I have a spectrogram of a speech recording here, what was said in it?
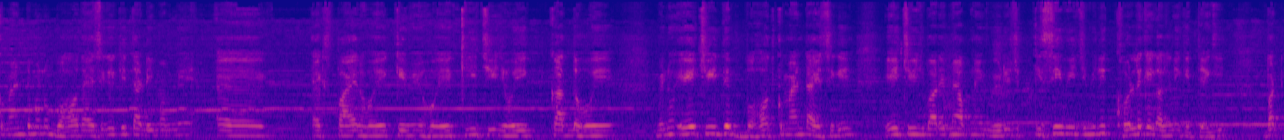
ਕਮੈਂਟ ਮੈਨੂੰ ਬਹੁਤ ਆਏ ਸੀਗੇ ਕਿ ਤੁਹਾਡੀ ਮੰਮੀ ਐਕਸਪਾਇਰ ਹੋਏ, ਕਿਵੇਂ ਹੋਏ, ਕੀ ਚੀਜ਼ ਹੋਈ, ਕਦ ਹੋਏ। ਮੈਨੂੰ ਇਹ ਚੀਜ਼ ਦੇ ਬਹੁਤ ਕਮੈਂਟ ਆਏ ਸੀਗੇ। ਇਹ ਚੀਜ਼ ਬਾਰੇ ਮੈਂ ਆਪਣੀ ਵੀਡੀਓ 'ਚ ਕਿਸੇ ਵਿੱਚ ਵੀ ਨਹੀਂ ਖੁੱਲ੍ਹ ਕੇ ਗੱਲ ਨਹੀਂ ਕੀਤੀ ਹੈਗੀ। ਬਟ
